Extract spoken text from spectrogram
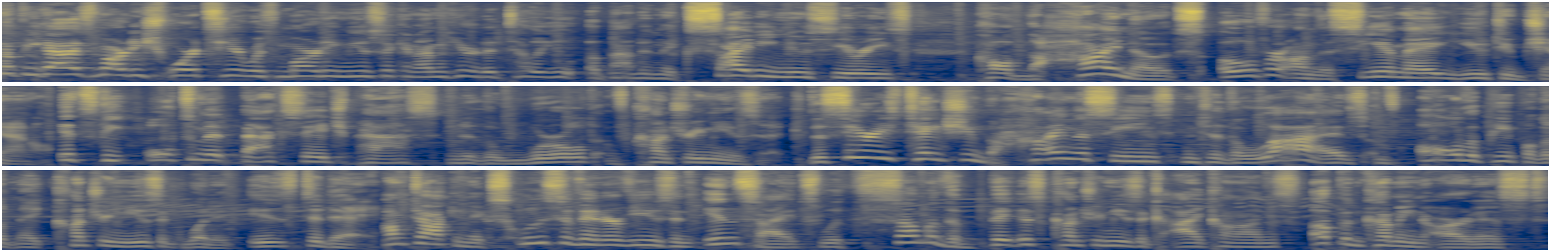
up, you guys? Marty Schwartz here with Marty Music, and I'm here to tell you about an exciting new series called The High Notes over on the CMA YouTube channel. It's the ultimate backstage pass into the world of country music. The series takes you behind the scenes into the lives of all the people that make country music what it is today. I'm talking exclusive interviews and insights with some of the biggest country music icons, up and coming artists,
